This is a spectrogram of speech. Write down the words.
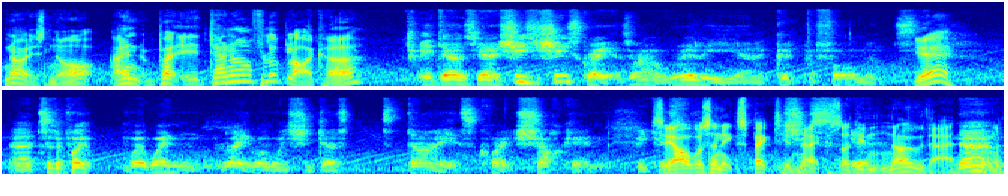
No, it's not. And but it don't half look like her. It does, yeah. She's she's great as well. Really uh, good performance. Yeah. Uh, to the point where when later on when she does die, it's quite shocking. Because See, I wasn't expecting that because I didn't know that. you No, know.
